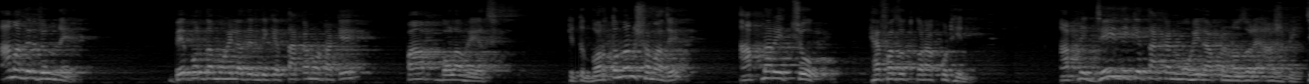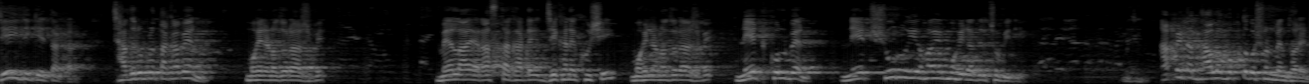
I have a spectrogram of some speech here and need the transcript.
আমাদের জন্যে বেপর্দা মহিলাদের দিকে তাকানোটাকে পাপ বলা হয়েছে। কিন্তু বর্তমান সমাজে আপনার এই চোখ হেফাজত করা কঠিন। আপনি যেই দিকে তাকান, মহিলা আপনার নজরে আসবে। যেই দিকে তাকান, ছাদের উপরে তাকাবেন, মহিলা নজরে আসবে। মেলায়, রাস্তাঘাটে, যেখানে খুশি, মহিলা নজরে আসবে। নেট খুলবেন, নেট শুরুই হয় মহিলাদের ছবি দিয়ে? আপনি একটা ভালো বক্তব্য শুনবেন, ধরেন।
